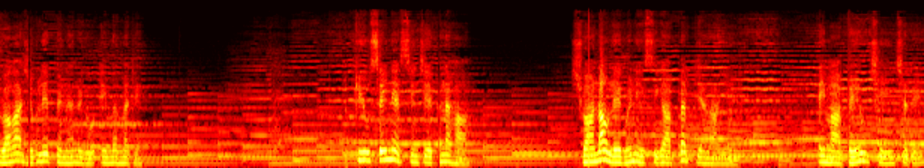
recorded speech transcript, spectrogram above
ရွာကယူကလစ်ပင်နှန်းတွေကိုအိမ်မက်မက်တယ်အဖြူစိမ့်နဲ့စင်ကြယ်ဖက်နှက်ဟာရွာနောက်လေကွင်းတွေစီကပတ်ပြန်လာရင်အိမ်မှာဘဲဥချင်းချက်တယ်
